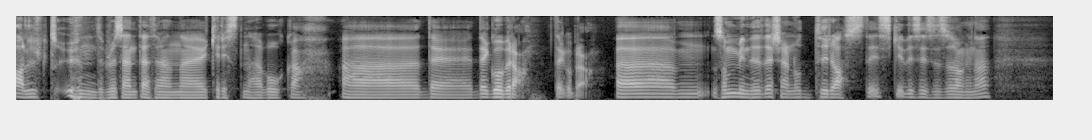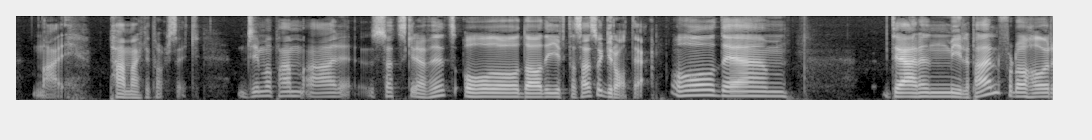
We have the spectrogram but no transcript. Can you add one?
alt 100 etter den kristne boka. Uh, det, det, går bra. Det går bra. Um, så mindre det skjer noe drastisk i de siste sesongene Nei, Pam er ikke toxic. Jim og Pam er søtt skrevet, og da de gifta seg, så gråt jeg. Og det Det er en milepæl, for da har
